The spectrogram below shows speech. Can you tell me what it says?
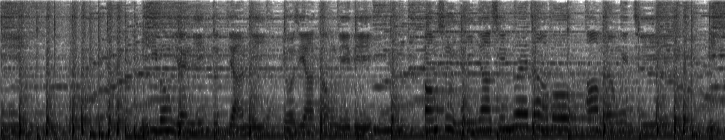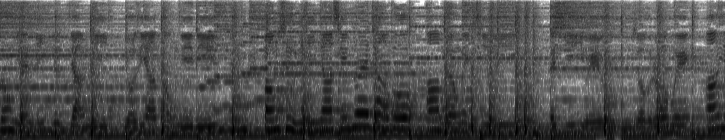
သည်မိ ဘုံရန်ကြီးလွတ်ကြမည်ရောစရာကောင်းနေသည်ပေါင်းစုမိညာဆင်နွှဲကြဖို့အာမန်ဝင်ချီမိဘုံရန်ကြီးလွတ်ကြမည်ရောစရာကောင်းနေသည်ပေါင်းစုမိညာဆင်နွှဲကြဖို့အာမန်ဝင်ချီတကြီးရွယ်ကိုပူဇော်ကြောပွဲအာရ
